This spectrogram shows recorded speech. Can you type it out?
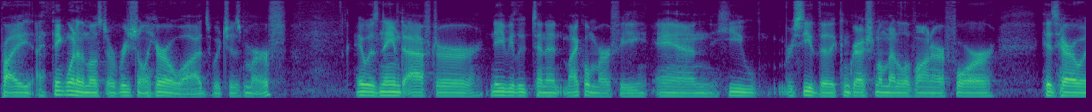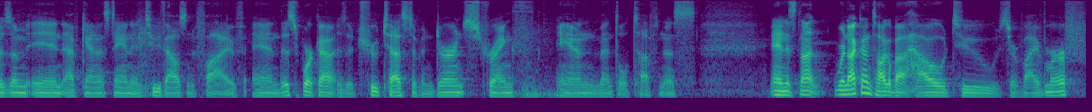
probably, I think, one of the most original hero WODs, which is Murph. It was named after Navy Lieutenant Michael Murphy, and he received the Congressional Medal of Honor for his heroism in Afghanistan in 2005. And this workout is a true test of endurance, strength, and mental toughness. And it's not we're not going to talk about how to survive Murph.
